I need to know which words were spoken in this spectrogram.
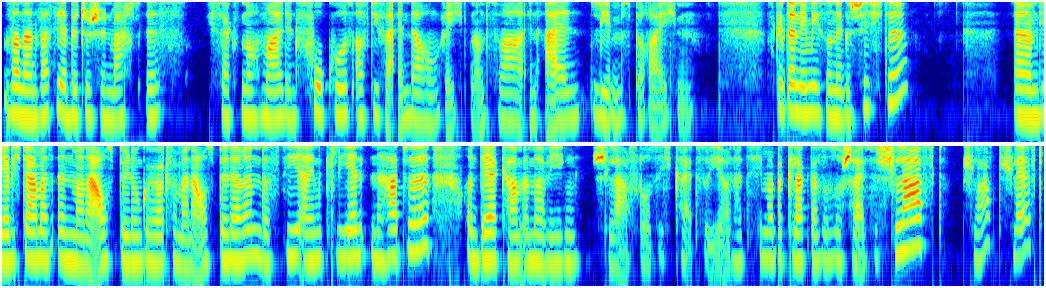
Sondern was ihr bitte schön macht, ist, ich sag's nochmal, den Fokus auf die Veränderung richten und zwar in allen Lebensbereichen. Es gibt da nämlich so eine Geschichte, ähm, die habe ich damals in meiner Ausbildung gehört von meiner Ausbilderin, dass die einen Klienten hatte und der kam immer wegen Schlaflosigkeit zu ihr und hat sich immer beklagt, dass er so scheiße schlaft, schlaft, schläft.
